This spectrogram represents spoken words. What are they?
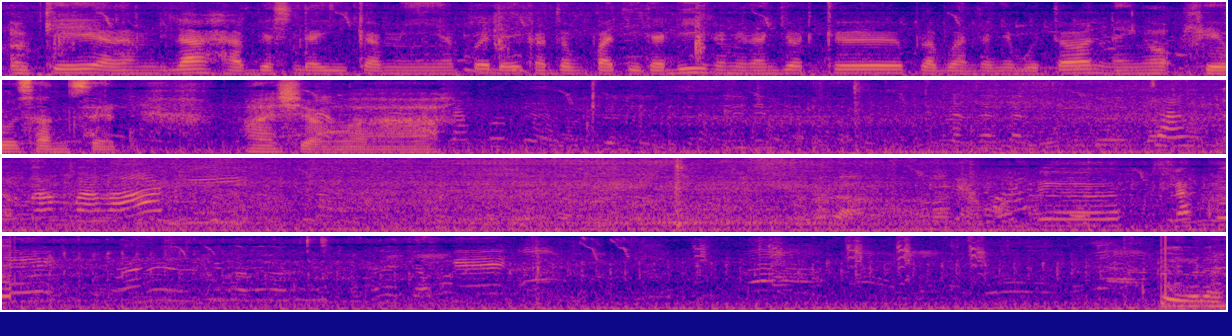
Okey, alhamdulillah habis dari kami apa dari kantor bupati tadi kami lanjut ke pelabuhan Tanjung Buton tengok view sunset. Masya-Allah.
